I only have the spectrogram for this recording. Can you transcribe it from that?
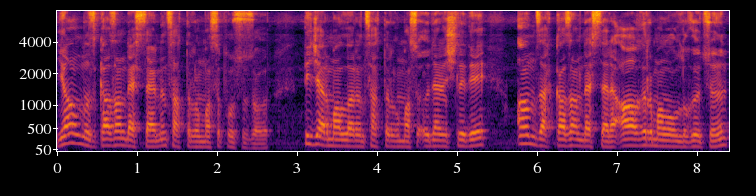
Yalnız qazan dəstlərinin çatdırılması pulsuz olur. Digər malların çatdırılması ödənişlidir. Ancaq qazan dəstləri ağır mal olduğu üçün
